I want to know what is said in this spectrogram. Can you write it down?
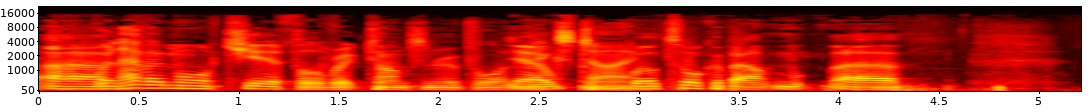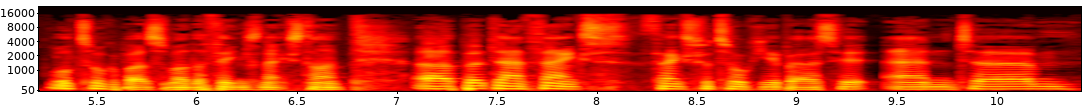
um, we'll have a more cheerful Rick Thompson report yeah, next time. We'll talk about uh, we'll talk about some other things next time. Uh, but Dan, thanks, thanks for talking about it. And um,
